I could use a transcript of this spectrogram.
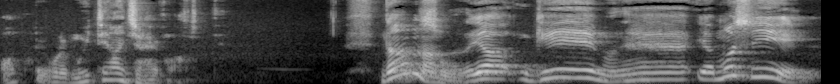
あんまり俺向いてないんじゃないかなと思って。何なんだ？ろういや、ゲームね。いや、もし、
